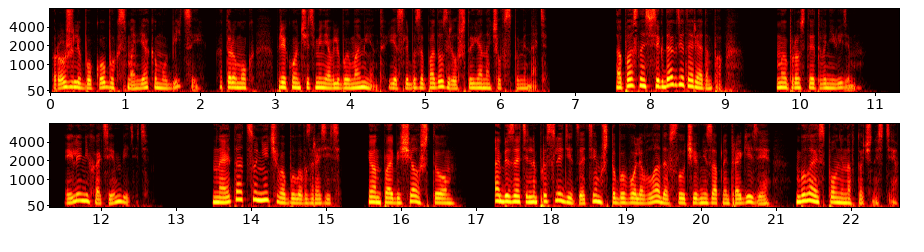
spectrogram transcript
прожили бок о бок с маньяком-убийцей, который мог прикончить меня в любой момент, если бы заподозрил, что я начал вспоминать. Опасность всегда где-то рядом, пап. Мы просто этого не видим. Или не хотим видеть. На это отцу нечего было возразить, и он пообещал, что обязательно проследит за тем, чтобы воля Влада в случае внезапной трагедии была исполнена в точности.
